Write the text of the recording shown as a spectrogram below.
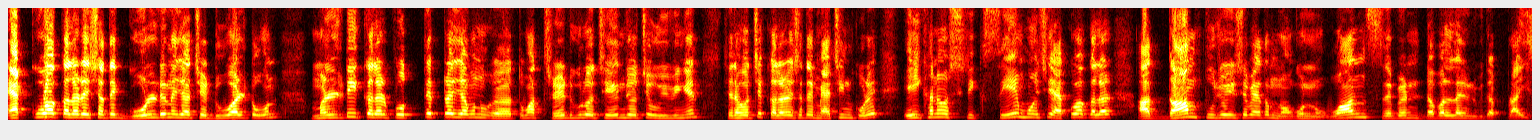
অ্যাকোয়া কালারের সাথে গোল্ডেনে যাচ্ছে ডুয়াল টোন মাল্টি কালার প্রত্যেকটাই যেমন তোমার থ্রেডগুলো চেঞ্জ হচ্ছে উইভিংয়ের সেটা হচ্ছে কালারের সাথে ম্যাচিং করে। এইখানেও সেম হয়েছে অ্যাকোয়া কালার আর দাম পুজো হিসেবে একদম নগণ্য। One seven double nine will be the price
